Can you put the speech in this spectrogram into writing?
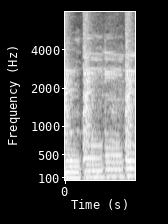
Good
